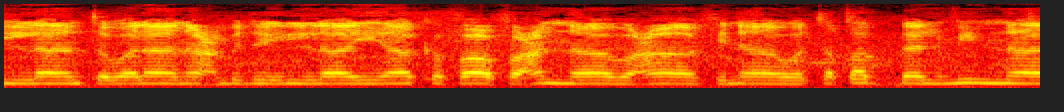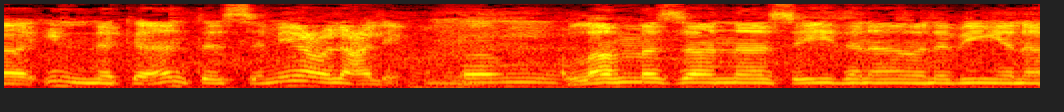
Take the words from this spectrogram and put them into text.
إلا أنت ولا نعبد إلا إياك. فاعف عنا وعافنا وتقبل منا إنك أنت السميع العليم. اللهم زادنا سيدنا ونبينا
